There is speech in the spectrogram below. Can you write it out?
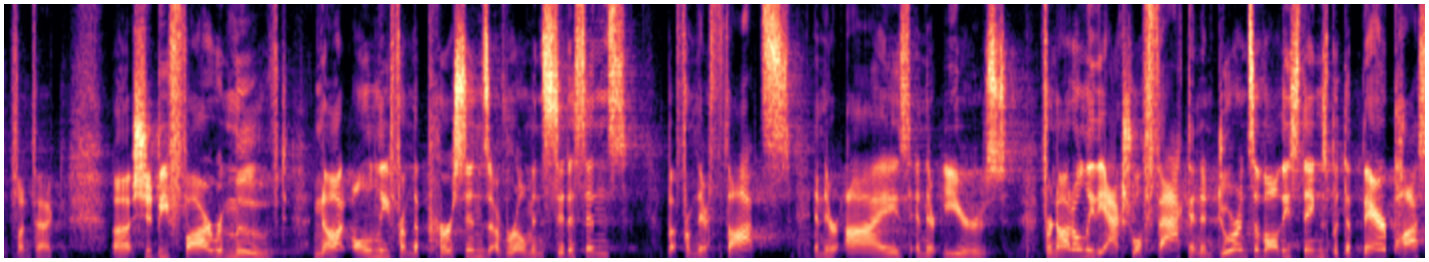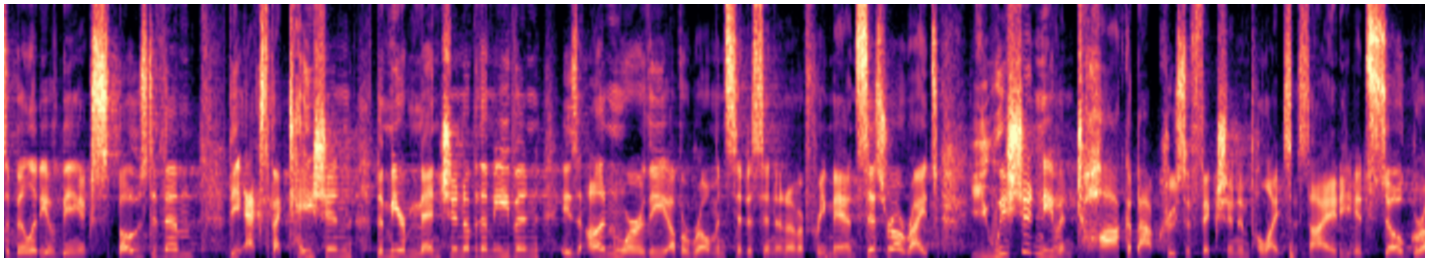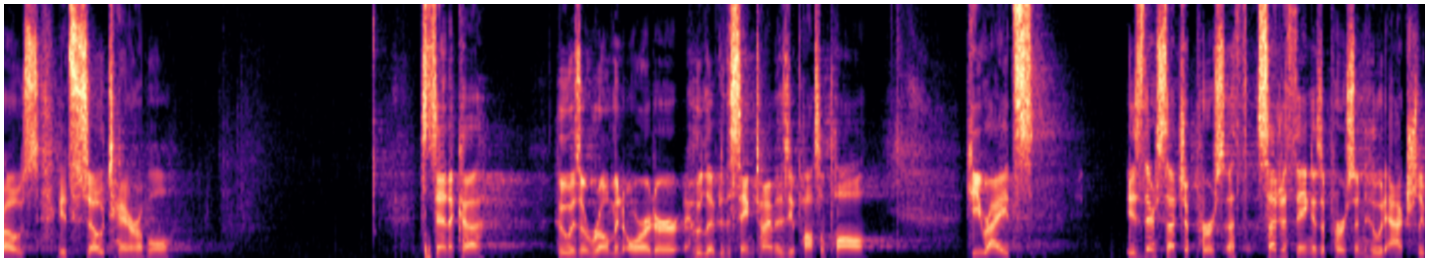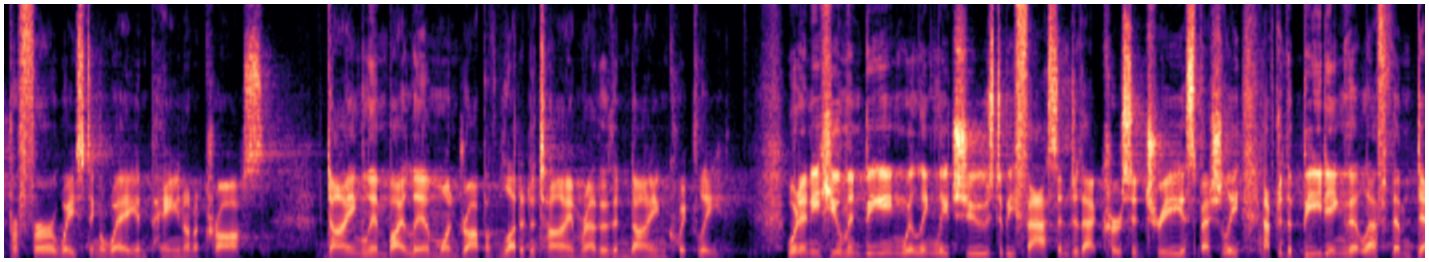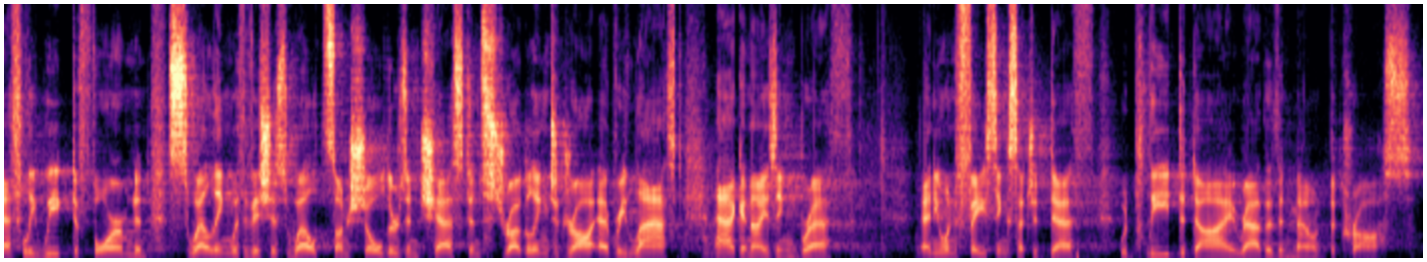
fun fact, uh, should be far removed, not only from the persons of Roman citizens but from their thoughts and their eyes and their ears. For not only the actual fact and endurance of all these things, but the bare possibility of being exposed to them, the expectation, the mere mention of them even, is unworthy of a Roman citizen and of a free man. Cicero writes, We shouldn't even talk about crucifixion in polite society. It's so gross, it's so terrible. Seneca who was a Roman orator who lived at the same time as the Apostle Paul. He writes, is there such a, pers- such a thing as a person who would actually prefer wasting away in pain on a cross dying limb by limb, one drop of blood at a time, rather than dying quickly? Would any human being willingly choose to be fastened to that cursed tree, especially after the beating that left them deathly weak, deformed, and swelling with vicious welts on shoulders and chest, and struggling to draw every last agonizing breath? Anyone facing such a death would plead to die rather than mount the cross.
